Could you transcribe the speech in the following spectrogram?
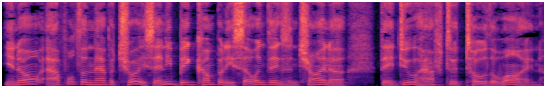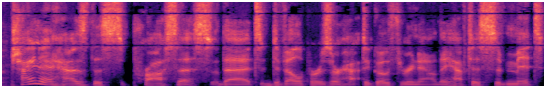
you know, Apple doesn't have a choice. Any big company selling things in China, they do have to toe the line. China has this process that developers are ha- to go through now. They have to submit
